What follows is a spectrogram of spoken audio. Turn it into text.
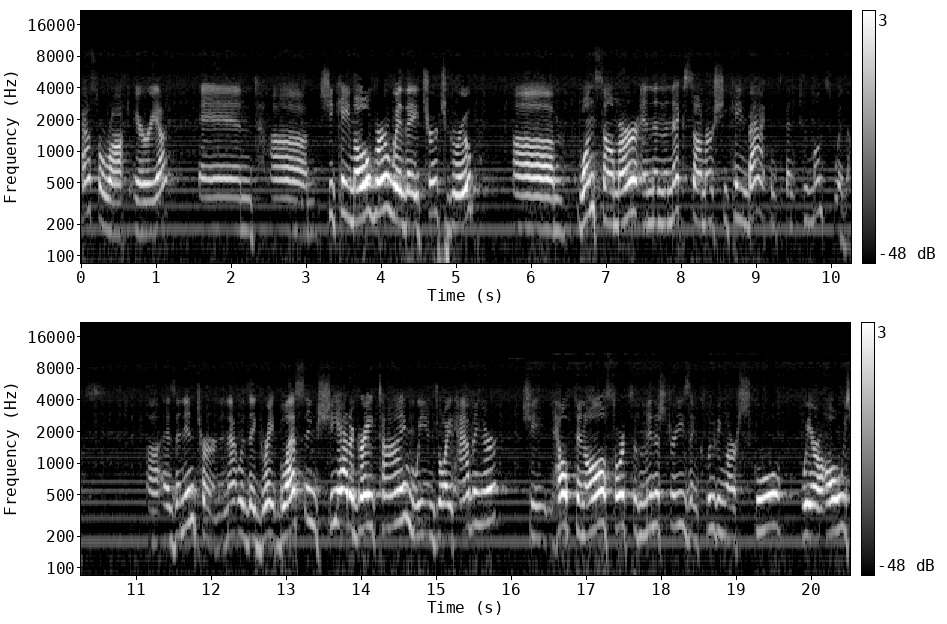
Castle Rock area. And uh, she came over with a church group um, one summer, and then the next summer she came back and spent two months with us uh, as an intern, and that was a great blessing. She had a great time. We enjoyed having her. She helped in all sorts of ministries, including our school. We are always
